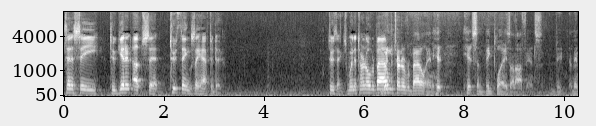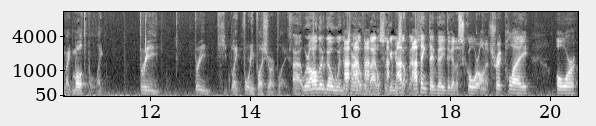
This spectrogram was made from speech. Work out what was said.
Tennessee, to get an upset, two things they have to do. Two things: win the turnover battle. Win the turnover battle and hit hit some big plays on offense. I mean, like multiple, like three, three, like forty plus yard plays. All right, we're all going to go win the turnover I- battle. So I- give me I- something I else. think they've either got to score on a trick play or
